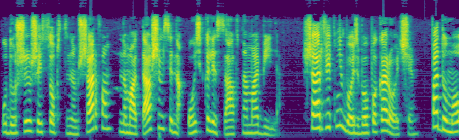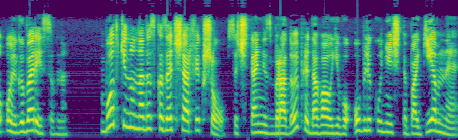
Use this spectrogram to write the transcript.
удушившись собственным шарфом, намотавшимся на ось колеса автомобиля. Шарфик, небось, был покороче, подумал Ольга Борисовна. Боткину, надо сказать, шарфик шел. Сочетание с бородой придавал его облику нечто богемное,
